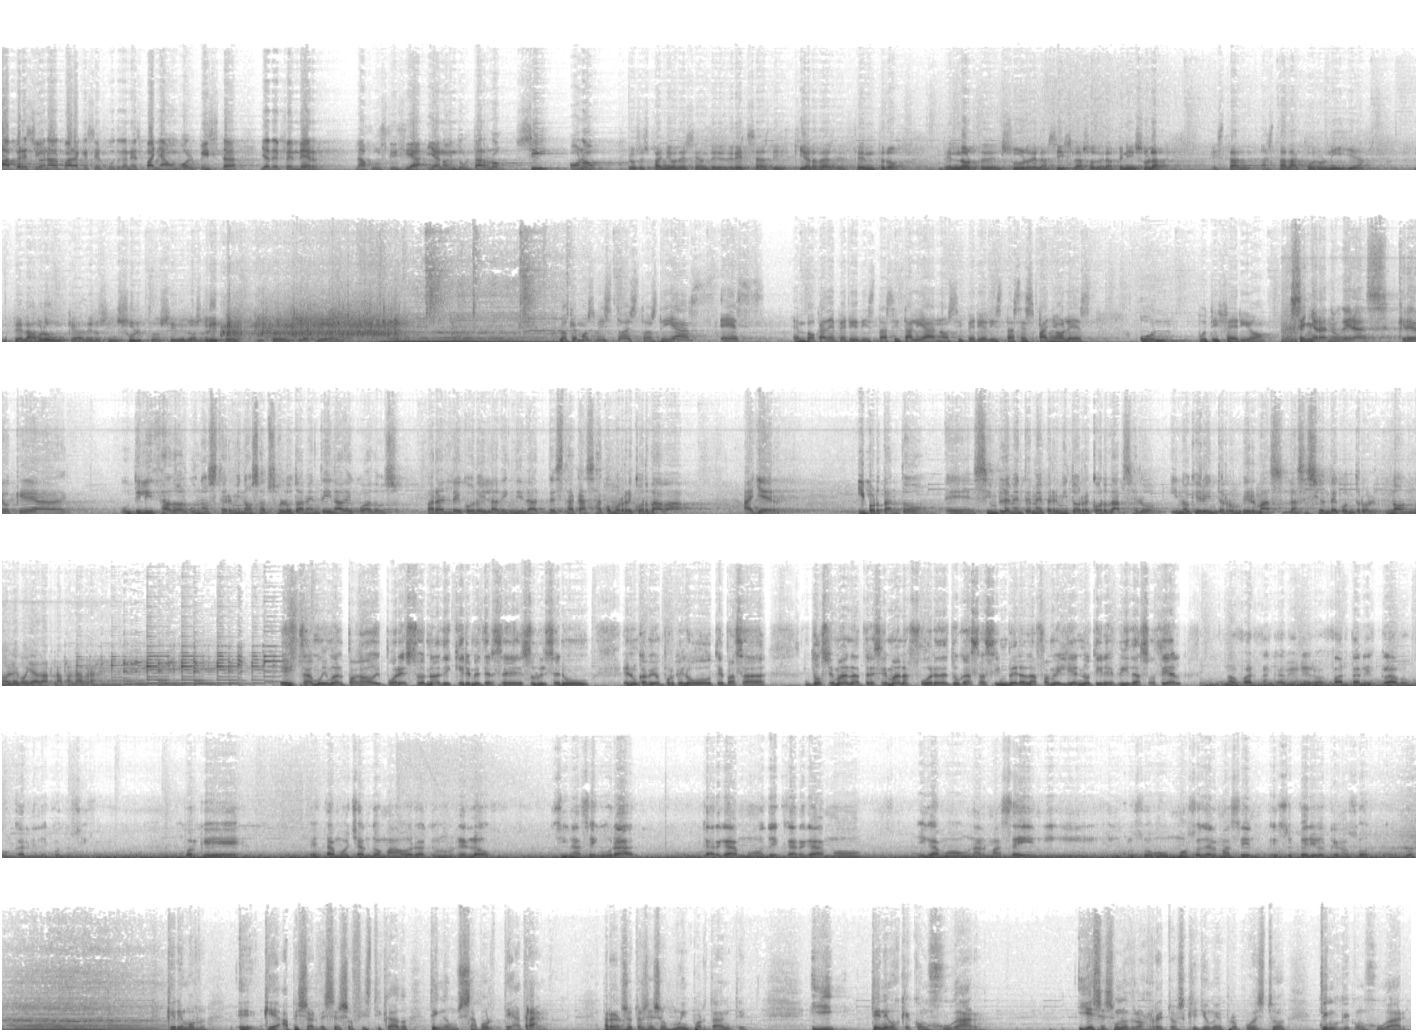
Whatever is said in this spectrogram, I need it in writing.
¿Va a presionar para que se juzgue en España a un golpista y a defender la justicia y a no indultarlo? ¿Sí o no? Los españoles, sean de derechas, de izquierdas, de centro, del norte, del sur, de las islas o de la península, están hasta la coronilla de la bronca, de los insultos y de los gritos que ustedes prefieran. Lo que hemos visto estos días es, en boca de periodistas italianos y periodistas españoles, un putiferio. Señora Nogueras, creo que ha utilizado algunos términos absolutamente inadecuados para el decoro y la dignidad de esta casa, como recordaba ayer, y por tanto eh, simplemente me permito recordárselo y no quiero interrumpir más la sesión de control. No, no le voy a dar la palabra está muy mal pagado y por eso nadie quiere meterse, subirse en un, en un camión, porque luego te pasa dos semanas, tres semanas fuera de tu casa sin ver a la familia, no tienes vida social. No faltan camioneros, faltan esclavos con carne de conducir, porque estamos echando más horas que un reloj, sin asegurar, cargamos, descargamos, llegamos a un almacén e incluso un mozo de almacén es superior que nosotros. Queremos eh, que a pesar de ser sofisticado tenga un sabor teatral. Para nosotros eso es muy importante. Y tenemos que conjugar, y ese es uno de los retos que yo me he propuesto, tengo que conjugar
